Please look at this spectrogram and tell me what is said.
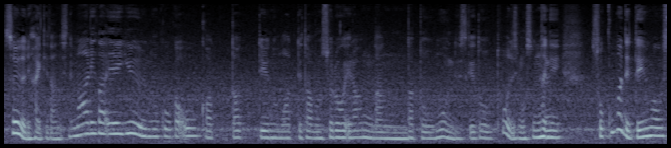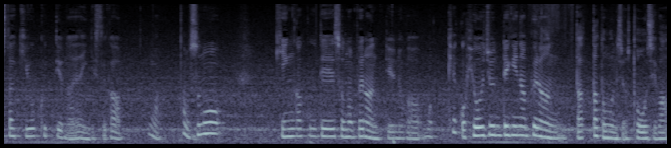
そういうのに入ってたんですね。周りが au の子が多かったっていうのもあって多分それを選んだんだと思うんですけど当時もそんなにそこまで電話をした記憶っていうのはないんですが、まあ、多分その金額でそのプランっていうのが、まあ、結構標準的なプランだったと思うんですよ当時は。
